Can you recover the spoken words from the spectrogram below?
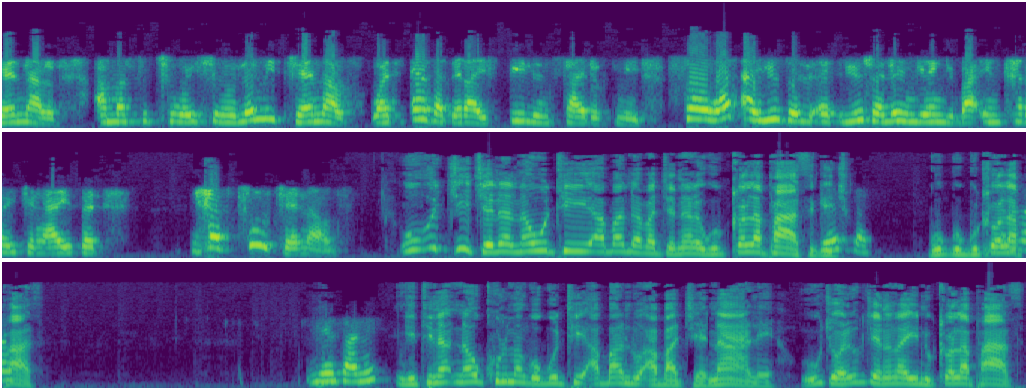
journal ama situation or let me journal whatever that I feel inside of me. So what I usually uh, usually ngiye ngiba encouraging I is that have two journals. ujijenal nawuthi abantu kuxola phasi Yes, ngitsho sir. Ku- ku- kuxola Yes, phasi Ngiyezani? ngithi na- nawukhuluma ngokuthi abantu abajenale. Ukujenala yini? Ukuhlola phasi.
